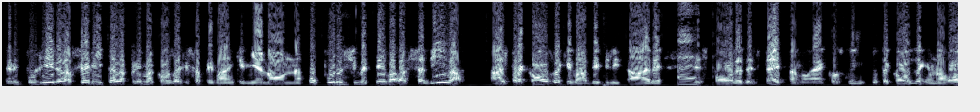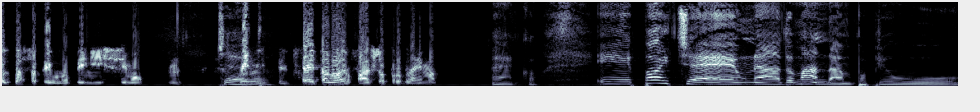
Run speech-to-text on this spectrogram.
ripulire la ferita è la prima cosa che sapeva anche mia nonna, oppure si metteva la saliva altra cosa che va a debilitare eh. le spore del tetano, ecco. quindi tutte cose che una volta sapevano benissimo. Mm. Certo. Quindi il tetano è un falso problema. Ecco. E poi c'è una domanda un po' più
